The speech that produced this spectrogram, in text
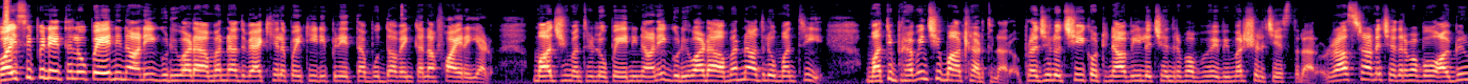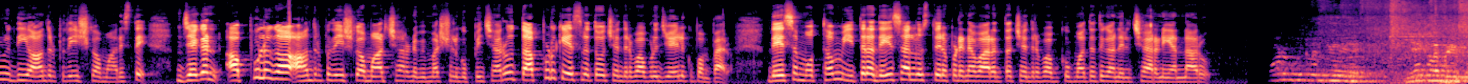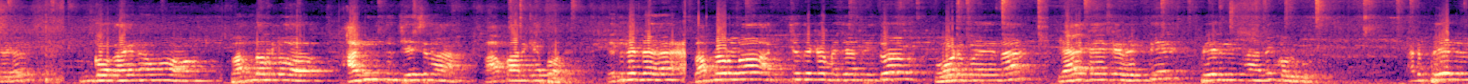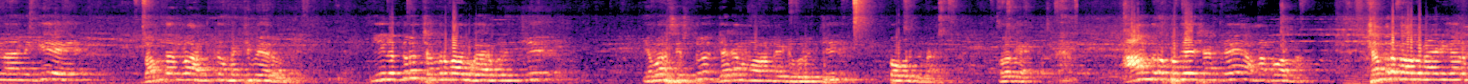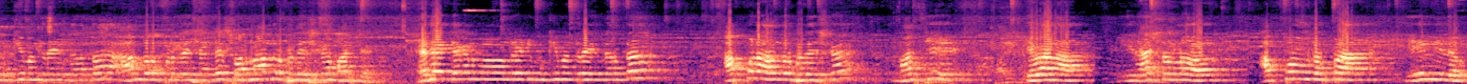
YCP నేతలు పేర్ని నాని గుడివాడ అమర్నాథ్ వ్యాఖ్యలపై TDP నేత బుద్ధా వెంకన్న ఫైర్ అయ్యాడు. మాజీ మంత్రులు పేర్ని నాని గుడివాడ అమర్నాథ్లు మంత్రి మతి భ్రమించి మాట్లాడుతున్నారు. ప్రజలు చీకొట్టిన వీళ్ళు చంద్రబాబుపై విమర్శలు చేస్తున్నారు. రాష్ట్రాన్ని చంద్రబాబు అభివృద్ధి ఆంధ్రప్రదేశ్గా మారిస్తే జగన్ అప్పులుగా ఆంధ్రప్రదేశ్గా మార్చారని విమర్శలు గుప్పించారు. తప్పుడు కేసులతో చంద్రబాబును జైలుకు పంపారు. దేశం మొత్తం ఇతర దేశాల్లో స్థిరపడిన వారంతా చంద్రబాబుకు మద్దతుగా నిలిచారని అన్నారు. కోడిగుడ్లకి ఈకలు పెట్టాడు ఇంకొక ఆయనేమో బందర్లో అభివృద్ధి చేసిన పాపానికే పోలేదు ఎందుకంటే బందర్లో అత్యధిక మెజార్టీతో ఓడిపోయిన ఏకైక వ్యక్తి పేరునాని కొడుకు. అంటే పేరునానికి బందర్లో అంత మంచి పేరు ఉంది. వీళ్ళిద్దరూ చంద్రబాబు గారి గురించి విమర్శిస్తూ జగన్మోహన్ రెడ్డి గురించి పొగుడుతున్నారు. ఓకే. ఆంధ్రప్రదేశ్ అంటే అన్నపూర్ణ. చంద్రబాబు నాయుడు గారు ముఖ్యమంత్రి అయిన తర్వాత ఆంధ్రప్రదేశ్ అంటే స్వర్ణాంధ్రప్రదేశ్గా మార్చాడు అదే జగన్మోహన్ రెడ్డి ముఖ్యమంత్రి అయిన తర్వాత అప్పుల ఆంధ్రప్రదేశ్గా మార్చి ఇవాళ ఈ రాష్ట్రంలో అప్పులు తప్ప ఏమీ లేవు.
